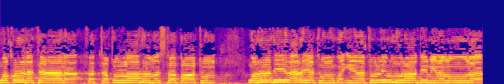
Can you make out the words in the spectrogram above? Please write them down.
وقال تعالى فاتقوا الله ما استطعتم. وهذه الآية مبينة للمراد من الأولى.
